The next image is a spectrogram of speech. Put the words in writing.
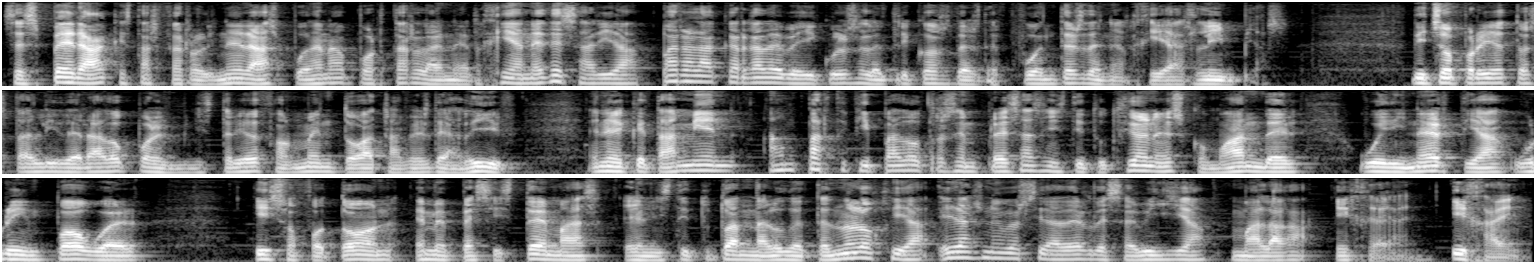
Se espera que estas ferrolineras puedan aportar la energía necesaria para la carga de vehículos eléctricos desde fuentes de energías limpias. Dicho proyecto está liderado por el Ministerio de Fomento a través de ADIF, en el que también han participado otras empresas e instituciones como Andel, Widinertia, Green Power, Isofotón, MP Sistemas, el Instituto Andaluz de Tecnología y las universidades de Sevilla, Málaga y Jaén.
